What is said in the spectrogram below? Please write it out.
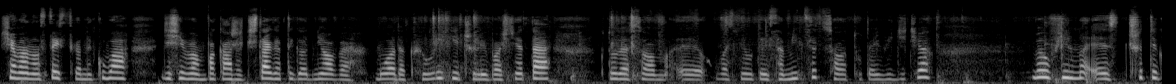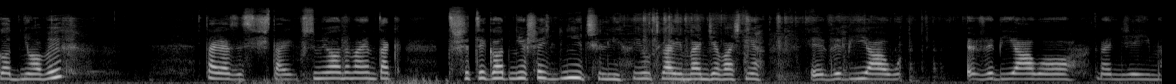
Siemano, z tej strony Kuba. Dzisiaj Wam pokażę 4-tygodniowe młode króliki, czyli właśnie te, które są y, właśnie u tej samicy, co tutaj widzicie. Był film y, z 3-tygodniowych, teraz jest 4. W sumie one mają tak 3 tygodnie, 6 dni, czyli jutro im będzie właśnie y, wybijał, wybijało, będzie im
